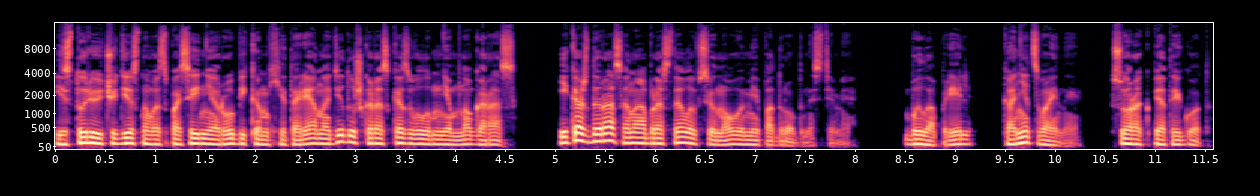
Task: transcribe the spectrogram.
Историю чудесного спасения Робиком Хитаряна дедушка рассказывала мне много раз, и каждый раз она обрастала все новыми подробностями. Был апрель, Конец войны. 45-й год.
